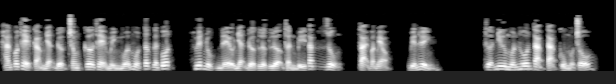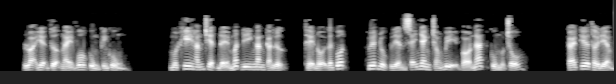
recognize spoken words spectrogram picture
Hắn có thể cảm nhận được trong cơ thể mình mỗi một tấc gân cốt, huyết nhục đều nhận được lực lượng thần bí tác dụng, tại vật mèo, biến hình. Tựa như muốn hôn tạp tạp cùng một chỗ. Loại hiện tượng này vô cùng kinh khủng. Một khi hắn triệt để mất đi ngăn cản lực, thể nội gân cốt, huyết nhục liền sẽ nhanh chóng bị vò nát cùng một chỗ. Cái kia thời điểm,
